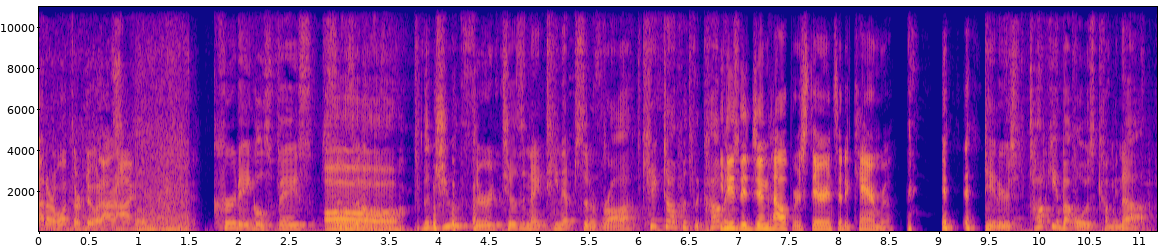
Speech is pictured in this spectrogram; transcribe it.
I don't know what they're doing. I, I, Kurt Angle's face says Oh. it all. Oh. The June 3rd, 2019 episode of Raw kicked off with the He did the Jim Halpert stare into the camera. commentators talking about what was coming up.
